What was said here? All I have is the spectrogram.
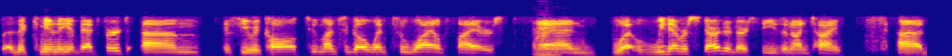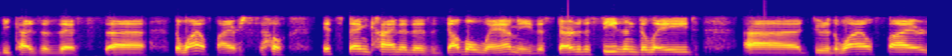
the community of Bedford. Um, if you recall, two months ago went through wildfires, right. and we never started our season on time uh, because of this, uh, the wildfires. So it's been kind of this double whammy. The start of the season delayed uh, due to the wildfires,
